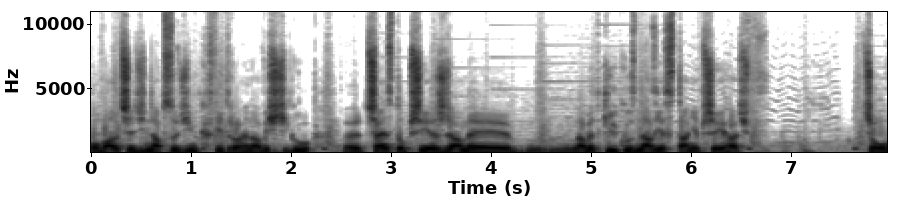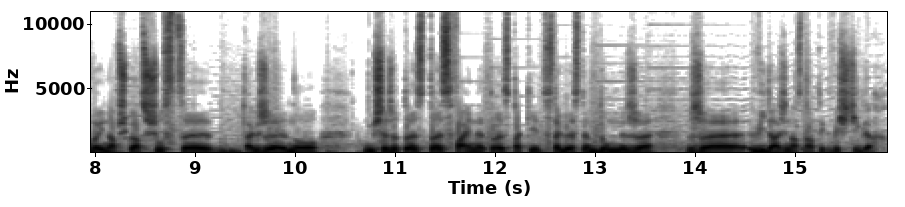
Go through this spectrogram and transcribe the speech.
powalczyć, napsuć im krwi trochę na wyścigu. E, Często przyjeżdżamy, nawet kilku z nas jest w stanie przyjechać w czołowej na przykład szóstce, także no, myślę, że to jest, to jest fajne, to jest taki, z tego jestem dumny, że, że widać nas na tych wyścigach.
